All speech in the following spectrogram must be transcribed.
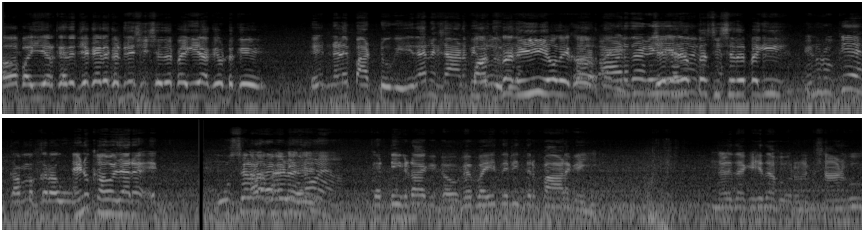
ਆ ਬਾਈ ਯਾਰ ਕਹਿੰਦੇ ਜੇ ਕਹਿੰਦੇ ਗੱਡੀ ਦੇ ਸ਼ੀਸ਼ੇ ਤੇ ਪੈ ਗਈ ਆ ਕੇ ਉੱਡ ਕੇ ਇਹ ਨਾਲੇ ਪਾਟੂਗੀ ਇਹਦਾ ਨੁਕਸਾਨ ਵੀ ਪੱਟ ਤਾਂ। ਗਈ ਉਹ ਦੇਖ। ਪਾੜ ਤਾਂ ਗਈ ਜੇ ਕਹਿੰਦੇ ਆ। ਉੱਤੇ ਸ਼ੀਸ਼ੇ ਤੇ ਪੈ ਗਈ ਇਹਨੂੰ ਰੁਕੀਏ? ਕੰਮ ਕਰਾਊ। ਇਹਨੂੰ ਕਹੋ ਯਾਰ ਇੱਕ ਮੂਸੇ ਵਾਲਾ ਫੈਨ ਗੱਡੀ ਹੈ। ਗੱਡੀ ਖੜਾ ਕੇ ਕਹੋਗੇ ਬਾਈ ਤੇਰੀ ਤਰਪਾਲ ਗਈ। ਨਾਲੇ ਤਾਂ ਕਿਸੇ ਦਾ ਹੋਰ ਨੁਕਸਾਨ ਹੋ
